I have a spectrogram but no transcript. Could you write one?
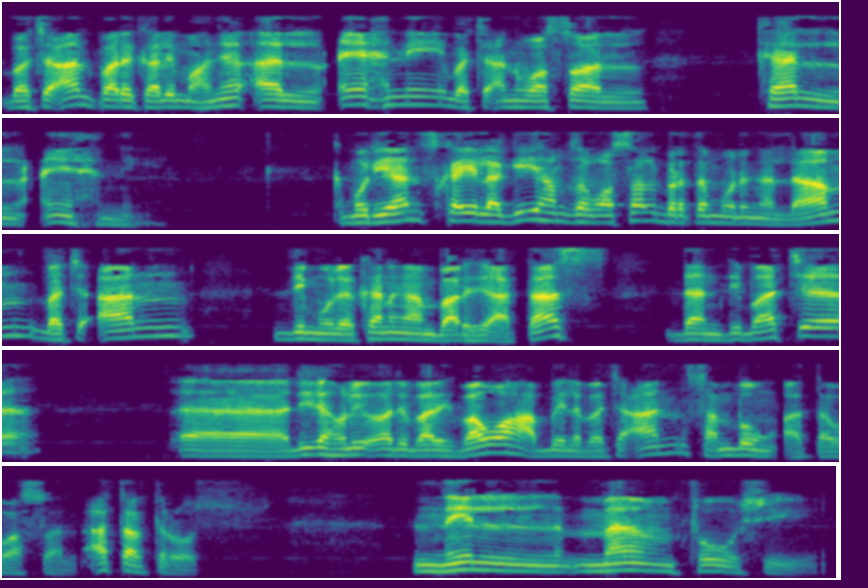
bacaan pada kalimahnya al-ihni, bacaan wasal kal-ihni. Kemudian sekali lagi hamzah wasal bertemu dengan lam, bacaan dimulakan dengan baris atas dan dibaca uh, didahului oleh baris bawah apabila bacaan sambung atau wasal atau terus Nil manfushi.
